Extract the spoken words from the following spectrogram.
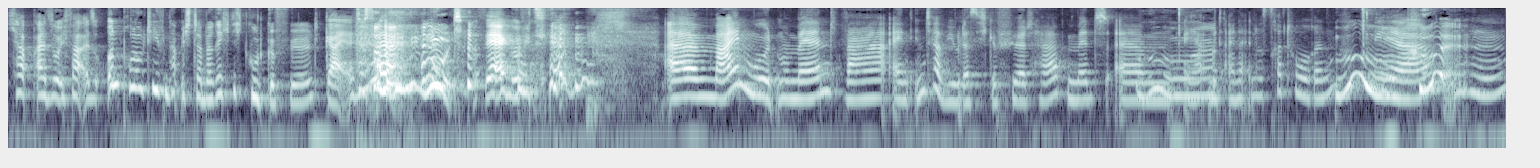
Ich habe also, ich war also unproduktiv und habe mich dabei richtig gut gefühlt. Geil. Das war mein Mut. Sehr gut. Ähm, mein Mutmoment war ein Interview, das ich geführt habe mit, ähm, uh. ja, mit einer Illustratorin. Uh, ja. cool. Mhm.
